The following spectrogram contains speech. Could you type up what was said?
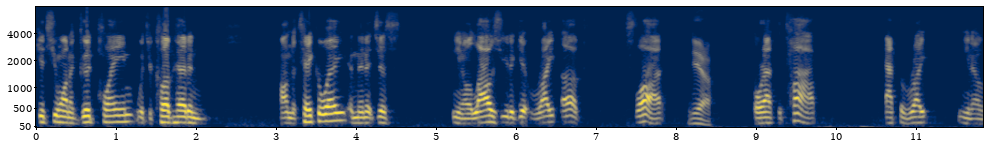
gets you on a good plane with your club head and on the takeaway, and then it just you know allows you to get right up slot Yeah. or at the top at the right you know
